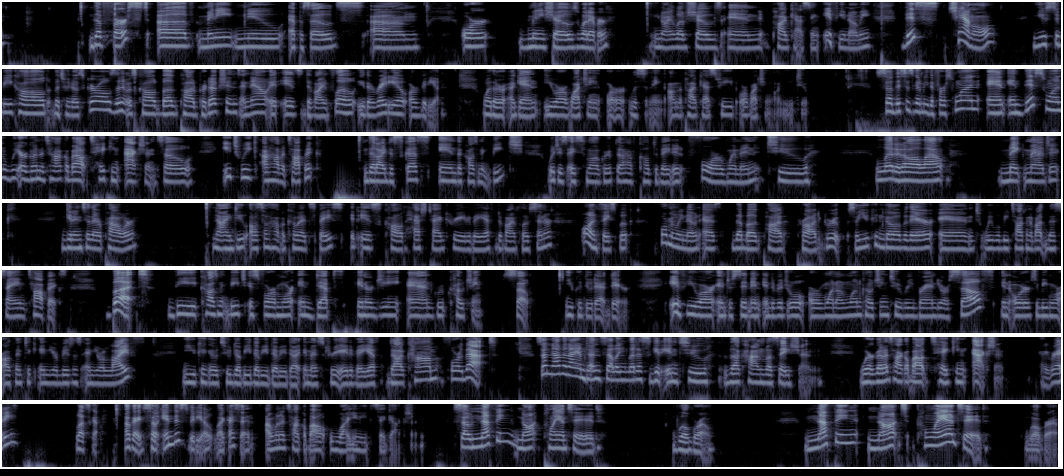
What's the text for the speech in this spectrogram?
the first of many new episodes um, or mini shows, whatever. You know, I love shows and podcasting, if you know me. This channel used to be called Between Us Girls, then it was called Bug Pod Productions, and now it is Divine Flow, either radio or video. Whether, again, you are watching or listening on the podcast feed or watching on YouTube. So, this is going to be the first one. And in this one, we are going to talk about taking action. So, each week I have a topic that I discuss in the Cosmic Beach which is a small group that I have cultivated for women to let it all out, make magic, get into their power. Now, I do also have a co ed space. It is called hashtag Creative AF Divine Flow Center on Facebook, formerly known as the Bug Pod Prod Group. So you can go over there and we will be talking about the same topics. But the Cosmic Beach is for more in depth energy and group coaching. So you can do that there. If you are interested in individual or one on one coaching to rebrand yourself in order to be more authentic in your business and your life, you can go to www.mscreativeaf.com for that. So now that I am done selling, let us get into the conversation. We're going to talk about taking action. Okay, ready? Let's go. Okay, so in this video, like I said, I want to talk about why you need to take action. So, nothing not planted will grow. Nothing not planted will grow.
